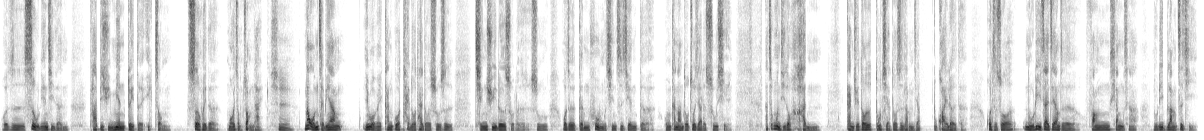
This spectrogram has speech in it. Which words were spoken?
或是四五年级的人，他必须面对的一种社会的某一种状态。是那我们怎么样？因为我们也看过太多太多的书是情绪勒索的书，或者跟父母亲之间的，我们看到很多作家的书写，那这个问题都很感觉都读起来都是让人家不快乐的，或者说努力在这样子的方向下努力让自己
